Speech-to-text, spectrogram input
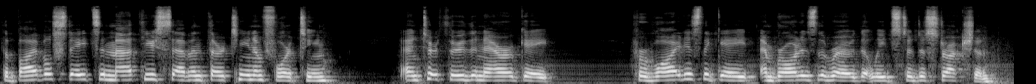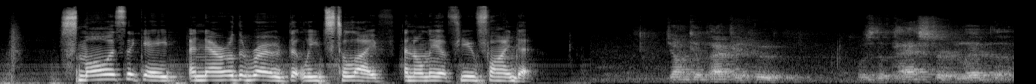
The Bible states in Matthew 7 13 and 14, Enter through the narrow gate. For wide is the gate and broad is the road that leads to destruction. Small is the gate and narrow the road that leads to life, and only a few find it. John Kilpatrick, who was the pastor, led the,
